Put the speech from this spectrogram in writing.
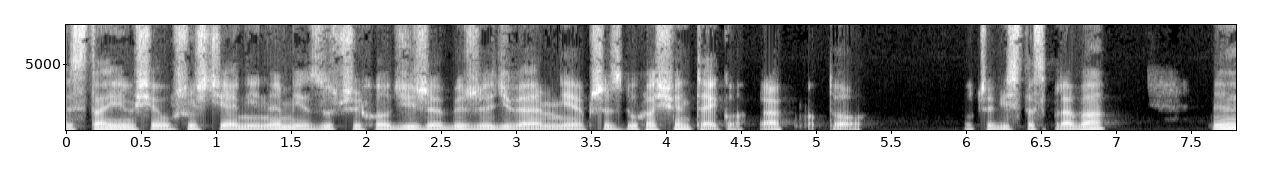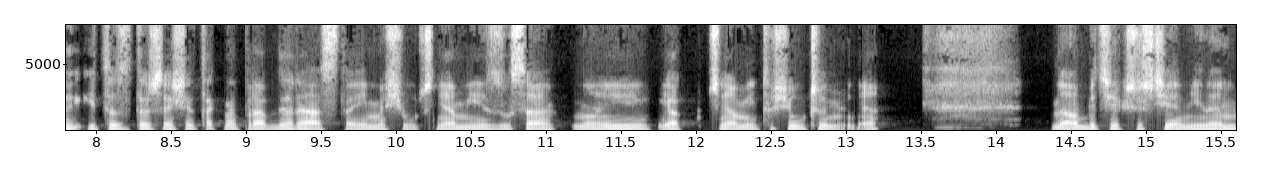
y, staję się chrześcijaninem, Jezus przychodzi, żeby żyć we mnie przez Ducha Świętego. Tak? No to oczywista sprawa. No I to zdarza się tak naprawdę raz. Stajemy się uczniami Jezusa, no i jak uczniami to się uczymy, nie? No, bycie chrześcijaninem,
